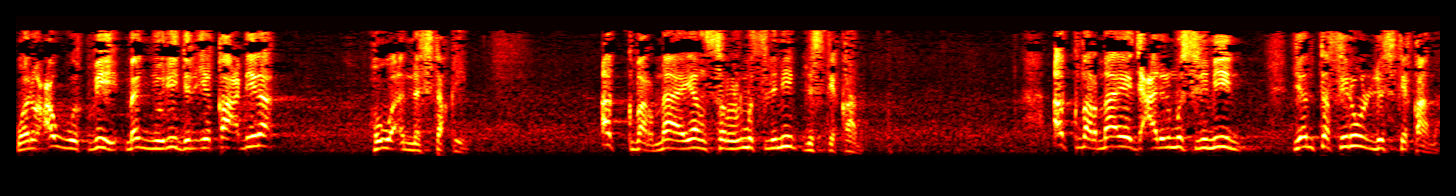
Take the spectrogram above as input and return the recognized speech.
ونعوق به من يريد الإيقاع بنا هو أن نستقيم. أكبر ما ينصر المسلمين الاستقامة. أكبر ما يجعل المسلمين ينتصرون الاستقامة.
